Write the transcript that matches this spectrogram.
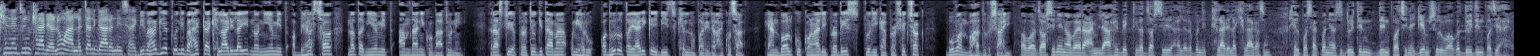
खेल्ने जुन खेलाडीहरू उहाँहरूलाई चाहिँ अलिक गाह्रो नै छ। विभागीय टोली बाहेकका खेलाड़ीलाई न नियमित अभ्यास छ न त नियमित आमदानीको बाटो नै। राष्ट्रिय प्रतियोगितामा उनीहरू अधुरो तयारीकै बीच खेल्नु परिरहेको छ। ह्याण्डबलको कर्णाली प्रदेश टोलीका प्रशिक्षक भुवन बहादुर शाही। अब जर्सी नै नभएर हामीले आफै व्यक्तिगत जर्सी हालेर पनि खेलाडीलाई खेलाएका छौँ। खेल पोसाक पनि अस्ति दुई तिन दिनपछि नै गेम सुरु भएको दुई दिनपछि आयो।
